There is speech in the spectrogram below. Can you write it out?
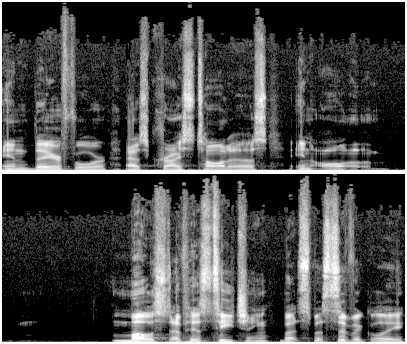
And therefore, as Christ taught us in all most of his teaching, but specifically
